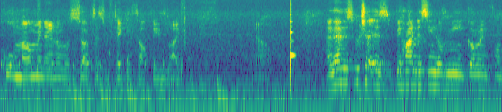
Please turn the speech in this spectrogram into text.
cool moment and I was so obsessed with taking selfies. Like, and then this picture is behind the scene of me going from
